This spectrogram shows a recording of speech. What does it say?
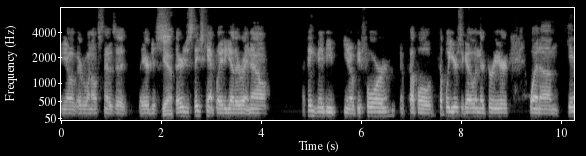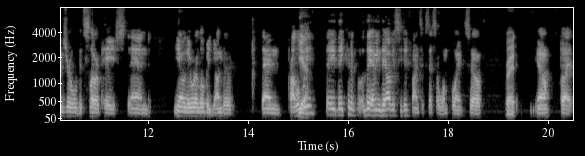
You know, everyone else knows it. They're just yeah. they're just they just can't play together right now. I think maybe you know before a couple couple years ago in their career when um, games were a little bit slower paced and you know they were a little bit younger, then probably yeah they they could have. They I mean, they obviously did find success at one point. So right, you know, but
